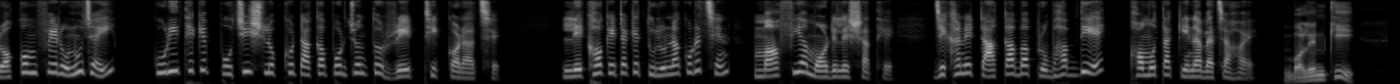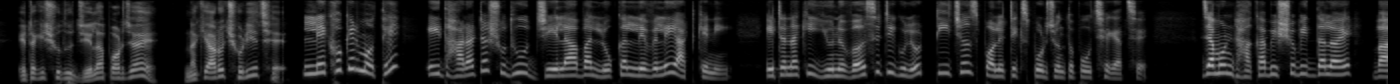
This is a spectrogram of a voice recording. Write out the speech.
রকম ফের অনুযায়ী কুড়ি থেকে ২৫ লক্ষ টাকা পর্যন্ত রেট ঠিক করা আছে। লেখক এটাকে তুলনা করেছেন মাফিয়া মডেলের সাথে যেখানে টাকা বা প্রভাব দিয়ে ক্ষমতা কেনা বেচা হয়। বলেন কি এটা কি শুধু জেলা পর্যায়ে নাকি আরও ছড়িয়েছে? লেখকের মধ্যে এই ধারাটা শুধু জেলা বা লোকাল লেভেলেই আটকে নেই। এটা নাকি ইউনিভার্সিটিগুলো টিচার্স পলিটিক্স পর্যন্ত পৌঁছে গেছে। যেমন ঢাকা বিশ্ববিদ্যালয়ে বা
